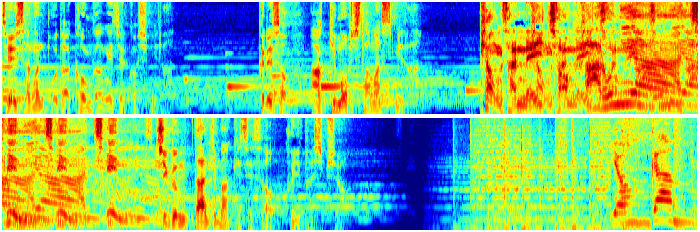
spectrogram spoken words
세상은 보다 건강해질 것입니다. 그래서 아낌없이 담았습니다. 평산네이처, 아로니아. 친 친 친. 지금 딴지마켓에서 구입하십시오. 영감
